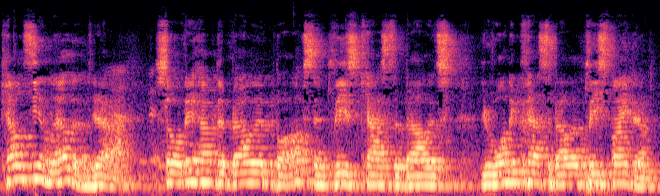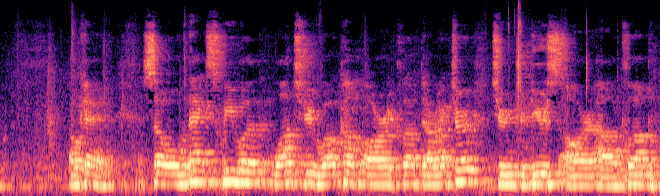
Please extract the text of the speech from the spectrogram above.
Kelsey and Ellen, yeah. So they have the ballot box and please cast the ballots. You want to cast the ballot, please find them. Okay, so next we would want to welcome our club director to introduce our uh, club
